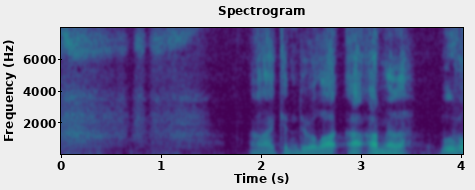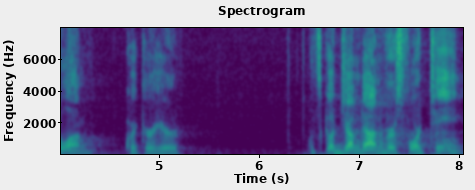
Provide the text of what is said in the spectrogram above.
I can do a lot. I'm going to move along quicker here. Let's go jump down to verse 14.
